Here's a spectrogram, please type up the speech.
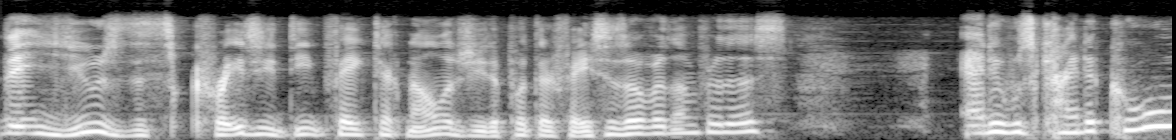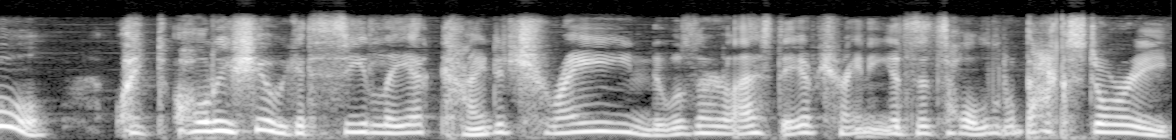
they used this crazy deep fake technology to put their faces over them for this, and it was kind of cool. Like holy shit, we get to see Leia kind of trained. It was her last day of training. It's its whole little backstory,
